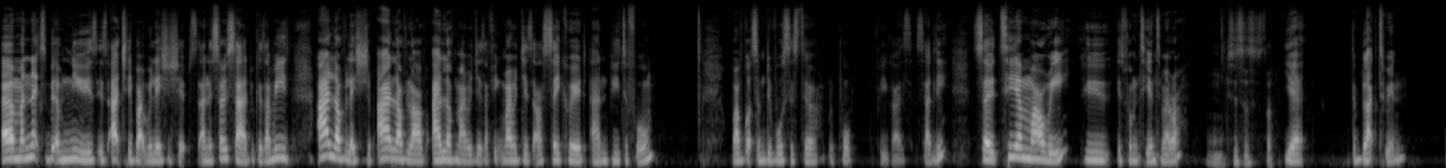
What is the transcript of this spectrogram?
Um, my next bit of news is actually about relationships, and it's so sad because I read, I love relationship, I love love, I love marriages. I think marriages are sacred and beautiful but I've got some divorces to report for you guys, sadly. So Tia Mowry, who is from Tia and Tamera, Mm. Sister, sister. yeah, the black twin.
